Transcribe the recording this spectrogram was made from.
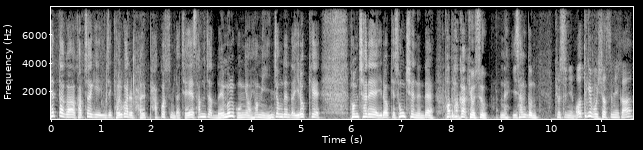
했다가 갑자기 이제 결과를 발, 바꿨습니다. 제3자 뇌물 공여 혐의 인정된다. 이렇게 검찰에 이렇게 송치했는데 법학과 네. 교수, 네, 이상돈 교수님 어떻게 보셨습니까?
